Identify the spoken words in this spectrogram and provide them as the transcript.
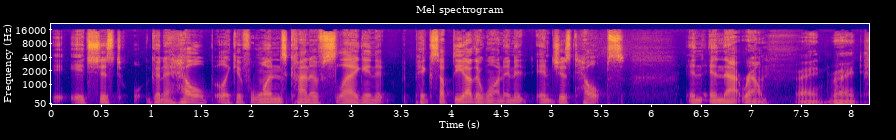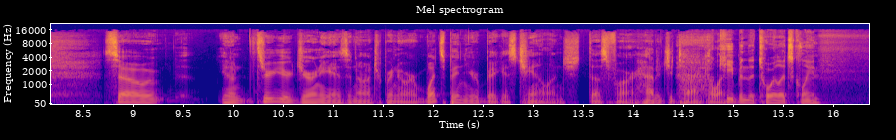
it's just going to help. Like if one's kind of slagging, it picks up the other one, and it it just helps in in that realm. Right, right. So, you know, through your journey as an entrepreneur, what's been your biggest challenge thus far? How did you tackle it? Keeping the toilets clean.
